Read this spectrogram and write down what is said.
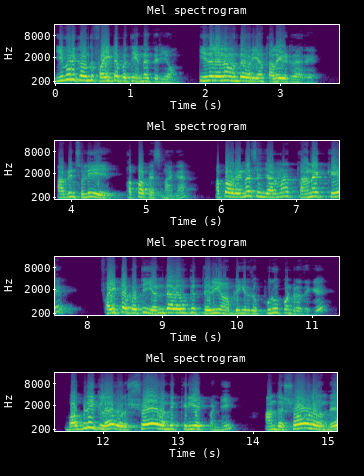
இவருக்கு வந்து ஃபைட்டை பத்தி என்ன தெரியும்? இதுல எல்லாம் வந்து அவர் ஏன் தலையிடுறாரு? அப்படின்னு சொல்லி தப்பா பேசினாங்க. அப்ப அவர் என்ன செஞ்சாருன்னா தனக்கு ஃபைட்டை பத்தி எந்த அளவுக்கு தெரியும் அப்படிங்கறத ப்ரூவ் பண்றதுக்கு பப்ளிக்ல ஒரு ஷோ வந்து கிரியேட் பண்ணி அந்த ஷோவில் வந்து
